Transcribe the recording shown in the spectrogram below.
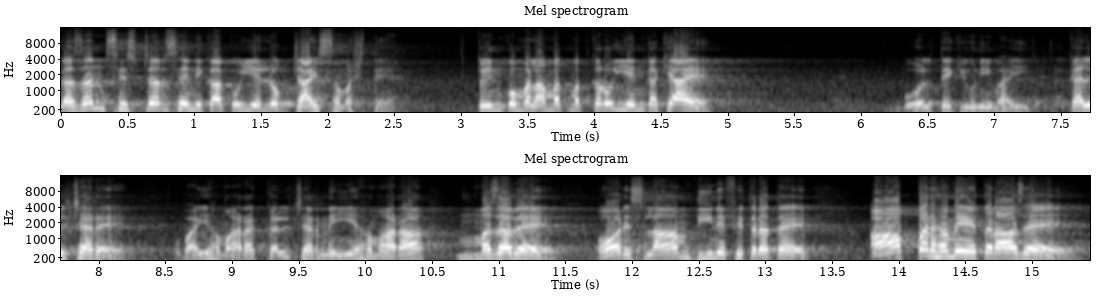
कज़न सिस्टर से निका को ये लोग जायज़ समझते हैं। तो इनको मलामत मत करो, ये इनका क्या है? बोलते क्यों नहीं भाई? कल्चर है। तो भाई, हमारा कल्चर नहीं है, हमारा मज़हब है और इस्लाम दीन फितरत है। आप पर हमें एतराज़ है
